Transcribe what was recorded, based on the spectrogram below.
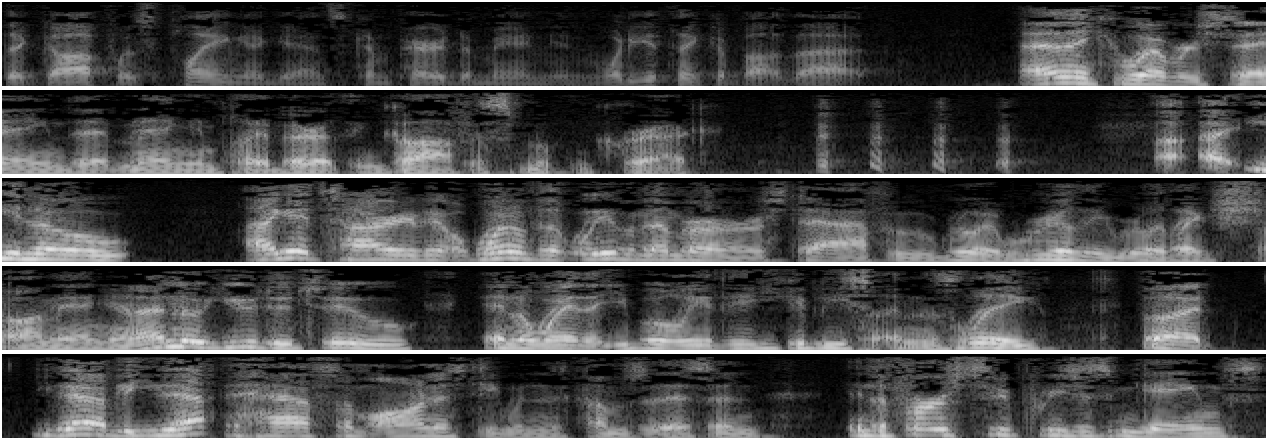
that Goff was playing against compared to Mannion. What do you think about that? I think whoever's saying that Mannion played better than Goff is smoking crack. I, you know, I get tired of it. One of the, we have a member on our staff who really, really, really likes Sean Mannion. I know you do too, in a way that you believe that he could be in this league. But you gotta be, you have to have some honesty when it comes to this. And in the first two preseason games,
